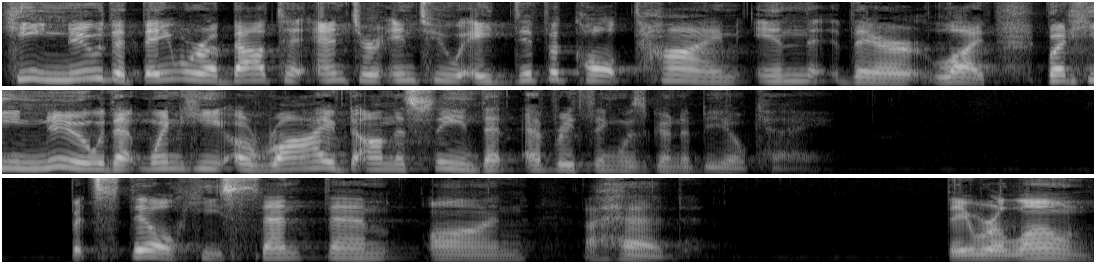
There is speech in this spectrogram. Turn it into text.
He knew that they were about to enter into a difficult time in their life. But he knew that when he arrived on the scene that everything was going to be okay but still he sent them on ahead. They were alone.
